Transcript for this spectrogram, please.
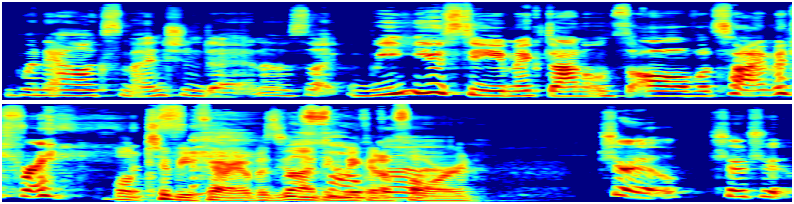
when Alex mentioned it, and I was like, we used to eat McDonald's all the time in France. Well, to be fair, it was the only thing we could good. afford. True, true, true.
